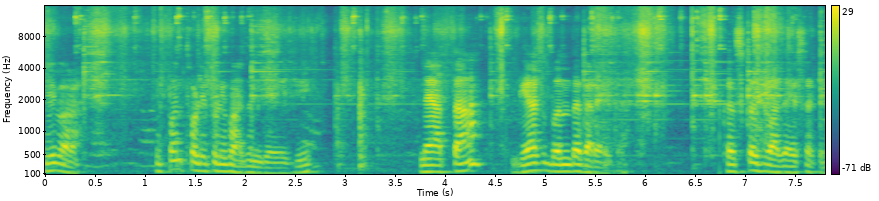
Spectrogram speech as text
हे बघा. हे पण थोडी थोडी भाजून घ्यायची. आणि आता गॅस बंद करायचा. खसखस भाजायसाठी.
